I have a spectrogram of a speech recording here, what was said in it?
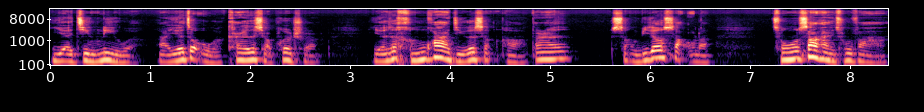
也经历过啊，也走过，开着小破车。也是横跨几个省哈，当然省比较少了。从上海出发，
